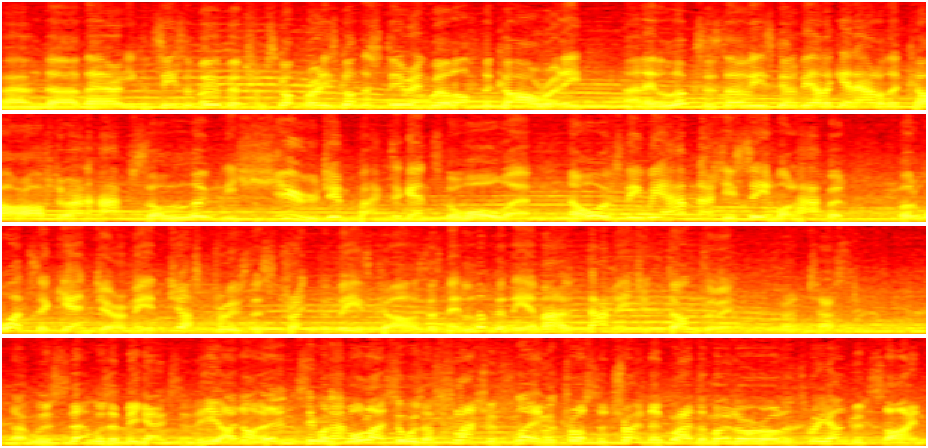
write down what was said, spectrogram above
And uh, there you can see some movement from Scott Pruett. He's got the steering wheel off the car already, and it looks as though he's going to be able to get out of the car after an absolutely huge impact against the wall there. Now, obviously, we haven't actually seen what happened, but once again, Jeremy, it just proves the strength of these cars, doesn't it? Look at the amount of damage it's done to it. Fantastic. That was that was a big accident. He, I, not, I, didn't see what happened. All I saw was a flash of flame across the track. They had the Motorola 300 sign.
